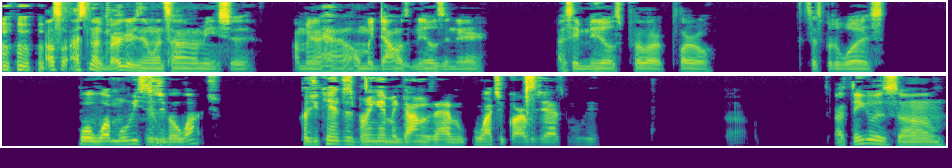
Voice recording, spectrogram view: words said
Also, I snuck burgers in one time. I mean, shit. I mean, I had whole McDonald's meals in there. I say meals plural, plural, because that's what it was. well, what movies did you go watch? Because you can't just bring in McDonald's and have watch a garbage ass movie. I think it was um,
